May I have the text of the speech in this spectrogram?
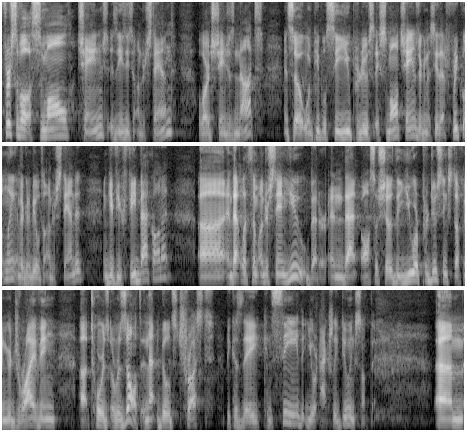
first of all, a small change is easy to understand. A large change is not. And so when people see you produce a small change, they're to see that frequently, and they're going to be able to understand it and give you feedback on it. Uh, and that lets them understand you better. And that also shows that you are producing stuff and you're driving uh, towards a result. And that builds trust because they can see that you're actually doing something. Um,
